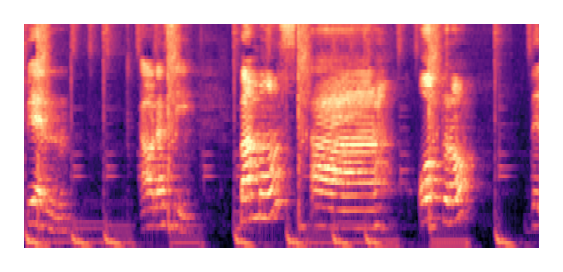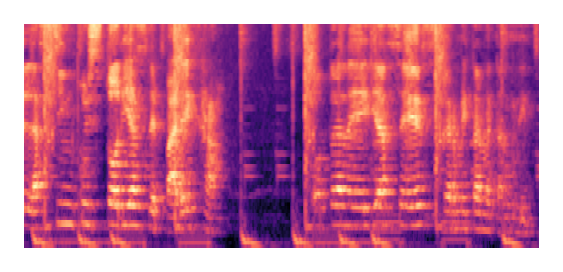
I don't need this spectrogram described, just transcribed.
Bien, ahora sí. Vamos a otro de las cinco historias de pareja. Otra de ellas es, permítame tantito.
